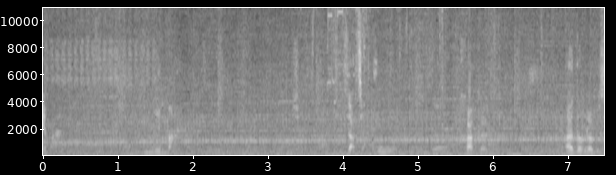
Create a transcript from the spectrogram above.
nie ma. Nie ma. Aktywizacja. Uuu, haker. A dobra, bez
